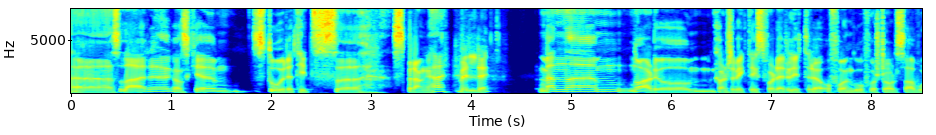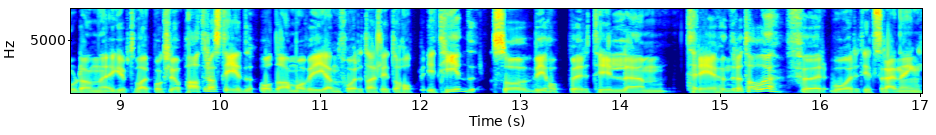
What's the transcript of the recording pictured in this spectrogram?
eh, så det er eh, ganske store tidssprang her. Veldig. Men øh, nå er det jo kanskje viktigst for dere lyttere å få en god forståelse av hvordan Egypt var på Kleopatras tid, og da må vi igjen foreta et lite hopp i tid. Så vi hopper til øh, 300-tallet før vår tidsregning.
